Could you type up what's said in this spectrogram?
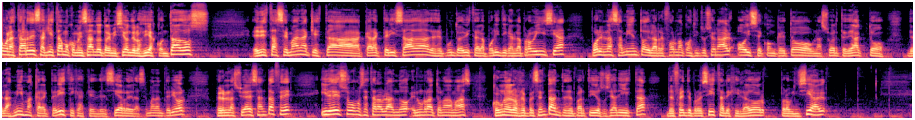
Buenas tardes. Aquí estamos comenzando otra emisión de los días contados. En esta semana que está caracterizada desde el punto de vista de la política en la provincia por el lanzamiento de la reforma constitucional. Hoy se concretó una suerte de acto de las mismas características que el del cierre de la semana anterior, pero en la ciudad de Santa Fe. Y de eso vamos a estar hablando en un rato nada más con uno de los representantes del Partido Socialista, del Frente Progresista, legislador provincial,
